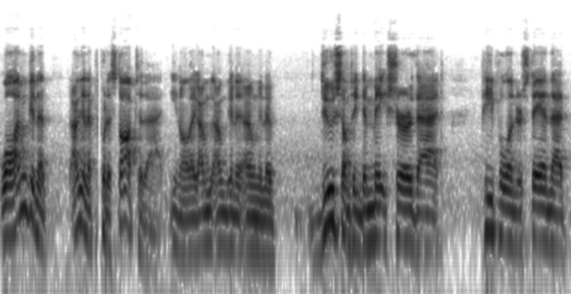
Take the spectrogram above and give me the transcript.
well, I'm gonna I'm gonna put a stop to that. You know, like I'm I'm gonna I'm gonna do something to make sure that people understand that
